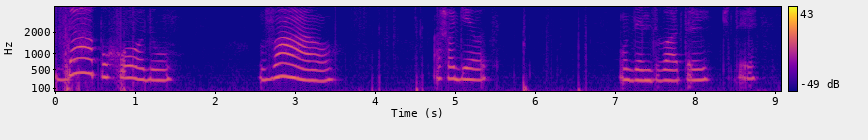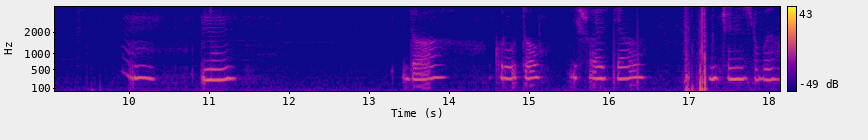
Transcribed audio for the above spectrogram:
Да, походу. Вау. А що делать? Один, два, три, чотири. М, Ну. Да, круто. І що я зробила? Нічого не зробила.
